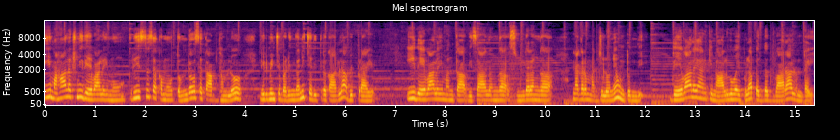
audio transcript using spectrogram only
ఈ మహాలక్ష్మి దేవాలయము క్రీస్తు శకము తొమ్మిదవ శతాబ్దంలో నిర్మించబడిందని చరిత్రకారుల అభిప్రాయం. ఈ దేవాలయం అంతా విశాలంగా సుందరంగా నగరం మధ్యలోనే ఉంటుంది. దేవాలయానికి నాలుగు వైపులా పెద్ద ద్వారాలుంటాయి.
